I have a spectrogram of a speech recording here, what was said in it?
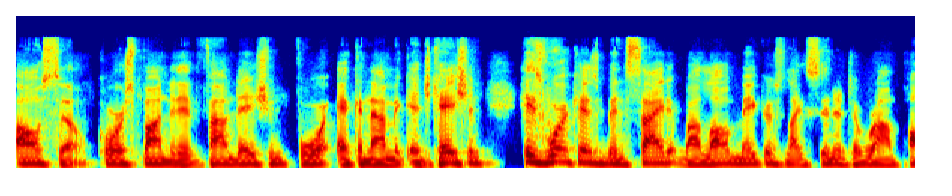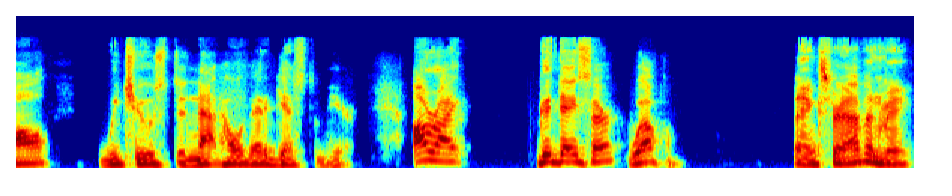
also correspondent at the Foundation for Economic Education. His work has been cited by lawmakers like Senator Ron Paul. We choose to not hold that against him here. All right. Good day, sir. Welcome. Thanks for having me.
